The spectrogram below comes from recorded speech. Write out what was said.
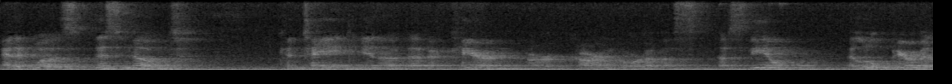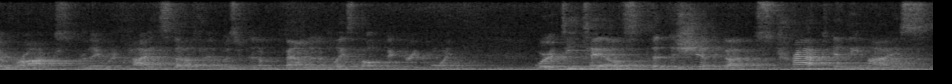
and it was this note contained in a, a, a cairn or a cairn or a, a, a stele, a little pyramid of rocks where they would hide stuff. It was found in a place called where it details that the ship got trapped in the ice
